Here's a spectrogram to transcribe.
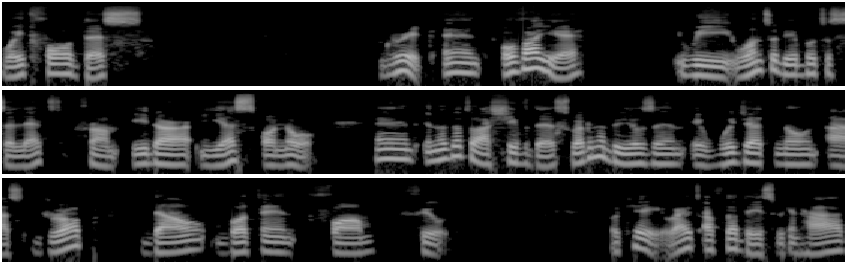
Wait for this great and over here we want to be able to select from either yes or no. And in order to achieve this we're going to be using a widget known as drop down button form field. Okay right after this we can have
